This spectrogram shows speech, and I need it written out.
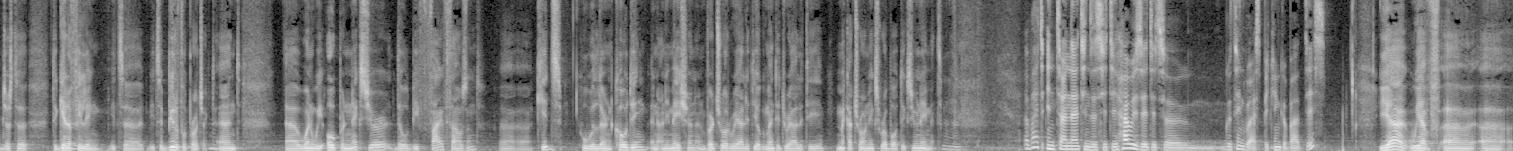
just to to get a feeling. It's a it's a beautiful project, mm -hmm. and uh, when we open next year, there will be five thousand uh, kids who will learn coding and animation and virtual reality, augmented reality, mechatronics, robotics, you name it. Mm -hmm. About internet in the city, how is it? It's a good thing we are speaking about this. Yeah, we have uh, uh,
